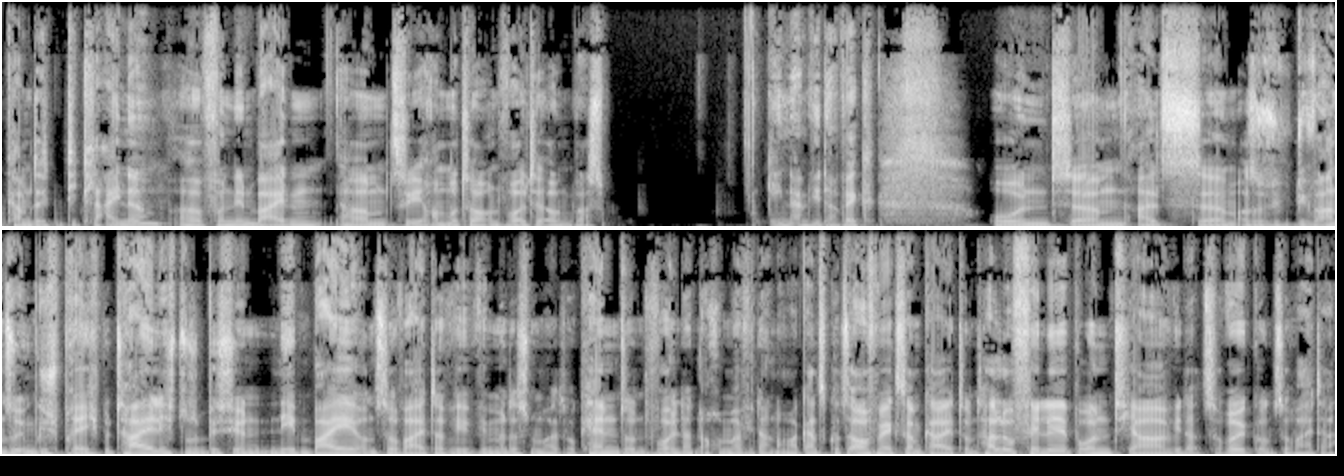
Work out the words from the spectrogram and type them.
kam die, die Kleine äh, von den beiden äh, zu ihrer Mutter und wollte irgendwas. Ging dann wieder weg und ähm, als, ähm, also die waren so im Gespräch beteiligt, so ein bisschen nebenbei und so weiter, wie, wie man das nun mal so kennt und wollen dann auch immer wieder nochmal ganz kurz Aufmerksamkeit und Hallo Philipp und ja, wieder zurück und so weiter.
